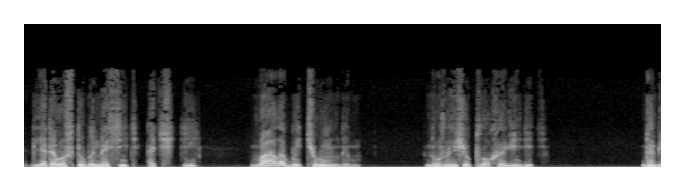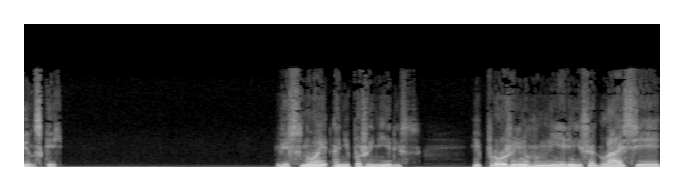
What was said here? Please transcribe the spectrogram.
Для того, чтобы носить очки, мало быть умным. Нужно еще плохо видеть. Дубинский. Весной они поженились и прожили в мире несогласии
